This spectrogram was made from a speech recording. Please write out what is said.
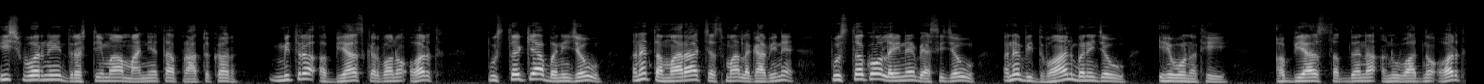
ઈશ્વરની દ્રષ્ટિમાં માન્યતા પ્રાપ્ત કર. મિત્ર, અભ્યાસ કરવાનો અર્થ પુસ્તકિયા બની જવું અને તમારા ચશ્મા લગાવીને પુસ્તકો લઈને બેસી જવું અને વિદ્વાન બની જવું એવો નથી. અભ્યાસ શબ્દના અનુવાદનો અર્થ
